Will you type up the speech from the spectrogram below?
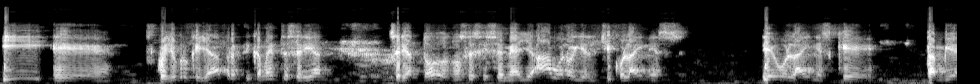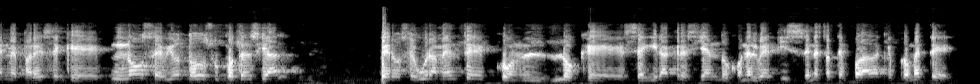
y eh, pues yo creo que ya prácticamente serían, serían todos, no sé si se me haya... Ah, bueno, y el chico Laines, Diego Laines, que también me parece que no se vio todo su potencial, pero seguramente con lo que seguirá creciendo con el Betis en esta temporada que promete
